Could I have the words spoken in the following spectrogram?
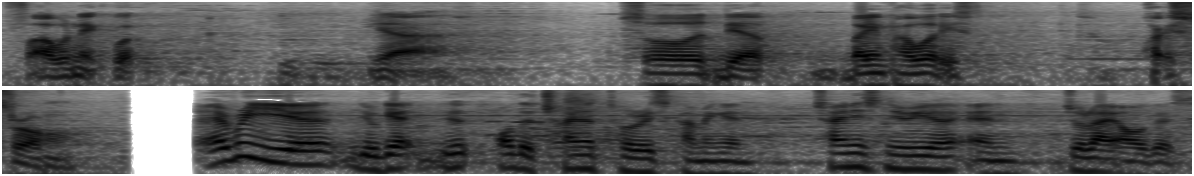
for our network. Yeah. So their buying power is quite strong. Every year you get all the China tourists coming in, Chinese New Year and July, August.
